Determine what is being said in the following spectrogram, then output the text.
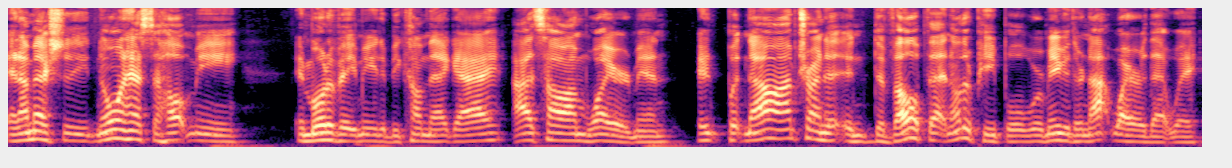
and I'm actually no one has to help me and motivate me to become that guy. That's how I'm wired, man. But now I'm trying to develop that in other people where maybe they're not wired that way.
